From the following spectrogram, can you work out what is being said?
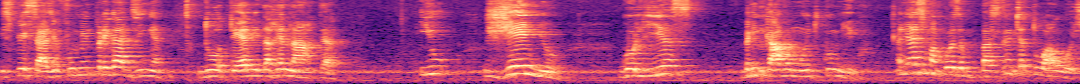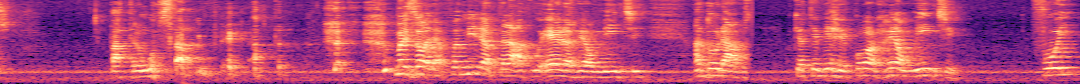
especiais. Eu fui uma empregadinha do hotel e da Renata. E o gênio Golias brincava muito comigo. Aliás, uma coisa bastante atual hoje. patrão gostava de empregada. Mas olha, a família Trapo era realmente adorável. Porque a TV Record realmente foi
